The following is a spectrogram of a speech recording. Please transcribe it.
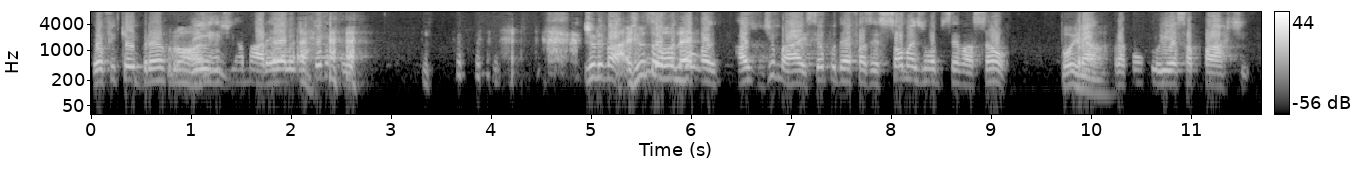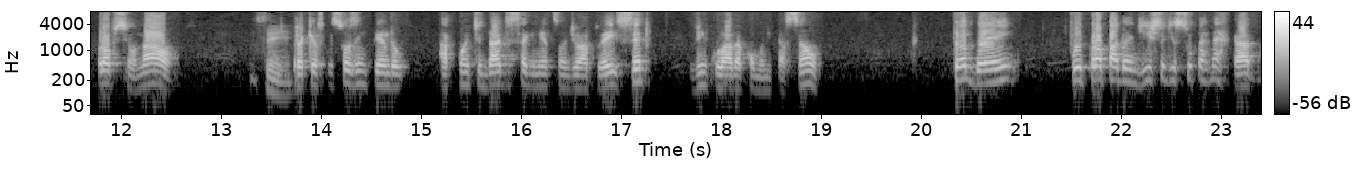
Eu fiquei branco, Pronto. verde, amarelo, de toda cor. Julimar. Ajudou, né? Fazer, demais. Se eu puder fazer só mais uma observação, para concluir essa parte profissional, para que as pessoas entendam a quantidade de segmentos onde eu atuei, sempre vinculado à comunicação, também fui propagandista de supermercado.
